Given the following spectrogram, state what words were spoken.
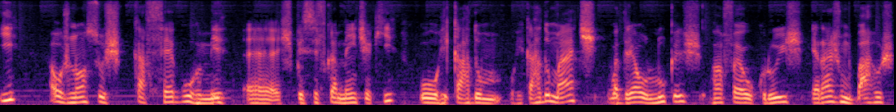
e aos nossos Café Gourmet, é, especificamente aqui, o Ricardo, o Ricardo Mate, o Adriel Lucas, o Rafael Cruz, Erasmo Barros,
